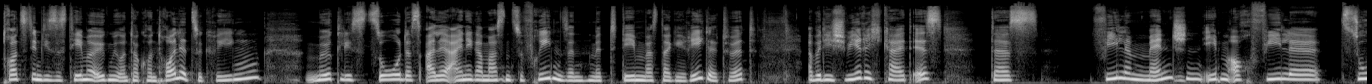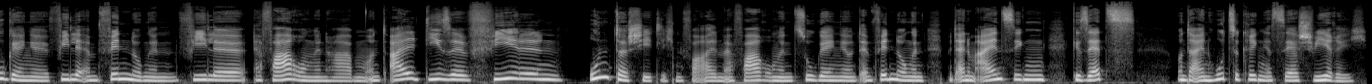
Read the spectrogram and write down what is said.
trotzdem dieses Thema irgendwie unter Kontrolle zu kriegen, möglichst so, dass alle einigermaßen zufrieden sind mit dem, was da geregelt wird. Aber die Schwierigkeit ist, dass viele Menschen eben auch viele Zugänge, viele Empfindungen, viele Erfahrungen haben und all diese vielen unterschiedlichen vor allem Erfahrungen, Zugänge und Empfindungen mit einem einzigen Gesetz unter einen Hut zu kriegen, ist sehr schwierig.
